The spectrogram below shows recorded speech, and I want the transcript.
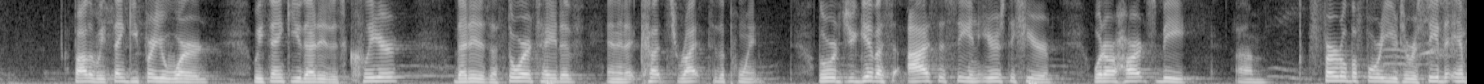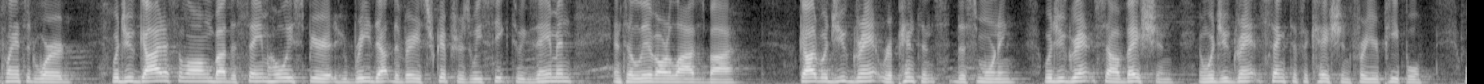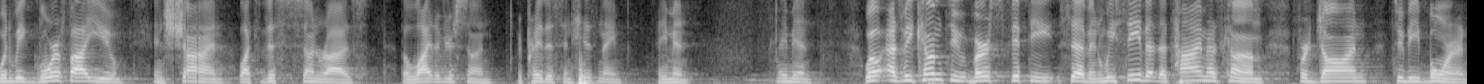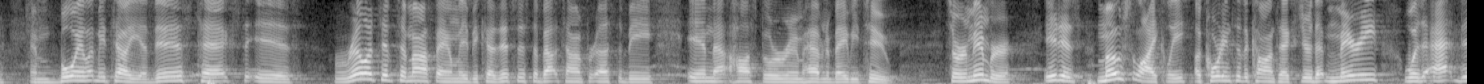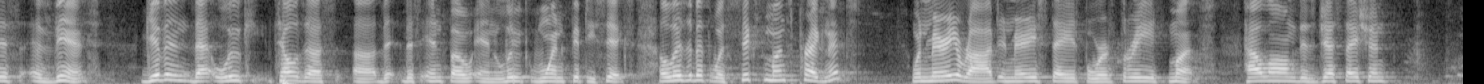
Father, we thank you for your word. We thank you that it is clear, that it is authoritative, and that it cuts right to the point. Lord, you give us eyes to see and ears to hear. Would our hearts be um, fertile before you to receive the implanted word? Would you guide us along by the same Holy Spirit who breathed out the very scriptures we seek to examine and to live our lives by? God, would you grant repentance this morning? Would you grant salvation? And would you grant sanctification for your people? Would we glorify you and shine like this sunrise, the light of your sun? We pray this in His name. Amen. Amen. Well, as we come to verse 57, we see that the time has come for John to be born. And boy, let me tell you, this text is relative to my family because it's just about time for us to be in that hospital room having a baby, too. So remember, it is most likely, according to the context here, that Mary was at this event given that luke tells us uh, th- this info in luke 156 elizabeth was six months pregnant when mary arrived and mary stayed for three months. How long does gestation?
